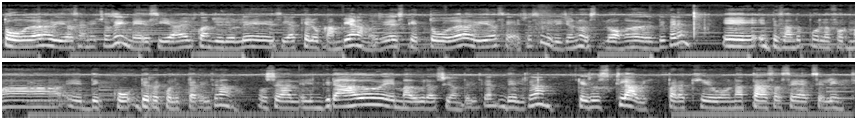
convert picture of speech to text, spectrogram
Toda la vida se han hecho así. Me decía él cuando yo le decía que lo cambiáramos, decía, es que toda la vida se ha hecho así. Y yo no, lo vamos a hacer diferente. Eh, empezando por la forma eh, de, de, recolectar el grano, o sea, el grado de maduración del, del grano que eso es clave para que una taza sea excelente.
